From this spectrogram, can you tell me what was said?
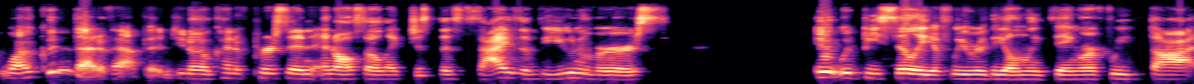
Why couldn't that have happened? You know, kind of person, and also like just the size of the universe. It would be silly if we were the only thing, or if we thought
